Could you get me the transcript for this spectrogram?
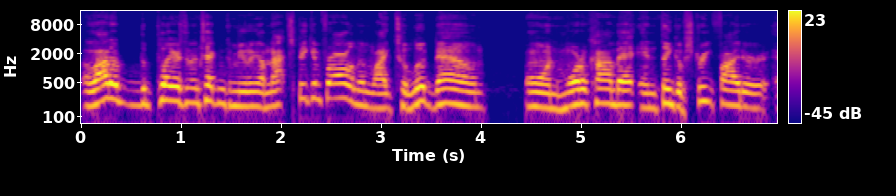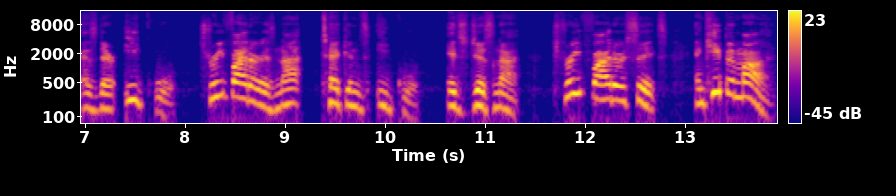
A lot of the players in the Tekken community, I'm not speaking for all of them, like to look down on Mortal Kombat and think of Street Fighter as their equal. Street Fighter is not Tekken's equal. It's just not. Street Fighter 6, and keep in mind,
